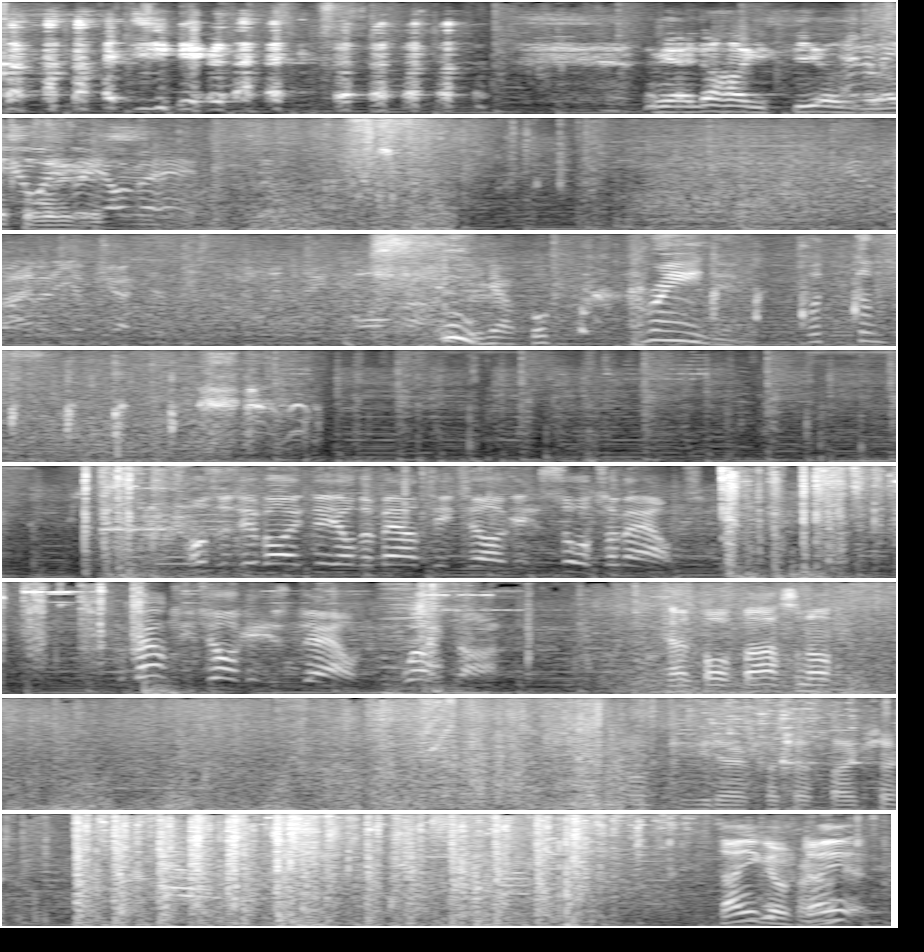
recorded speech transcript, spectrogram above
Did you hear that? I mean, I know how he feels, but that's hilarious. overhead. Primary objective is to eliminate. Brandon, what the f- Positive ID on the bounty target. Sort them out. The bounty target is down. Well done. Can't fall fast enough. You there, push up, flag, sir. Down you go, down you.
